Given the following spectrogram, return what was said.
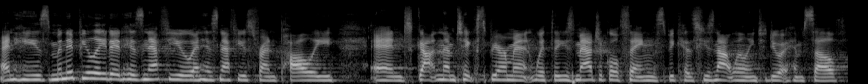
And he's manipulated his nephew and his nephew's friend Polly and gotten them to experiment with these magical things because he's not willing to do it himself.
